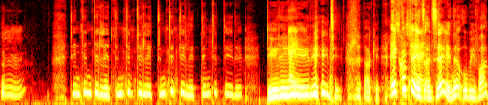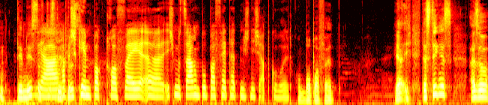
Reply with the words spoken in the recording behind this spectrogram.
Mhm. Okay. Ey, kommt ja jetzt als Serie, ne? Obi-Wan. Demnächst auf Ja, Disney habe ich keinen Bock drauf, weil äh, ich muss sagen, Boba Fett hat mich nicht abgeholt. Und Boba Fett. Ja, ich, das Ding ist, also,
